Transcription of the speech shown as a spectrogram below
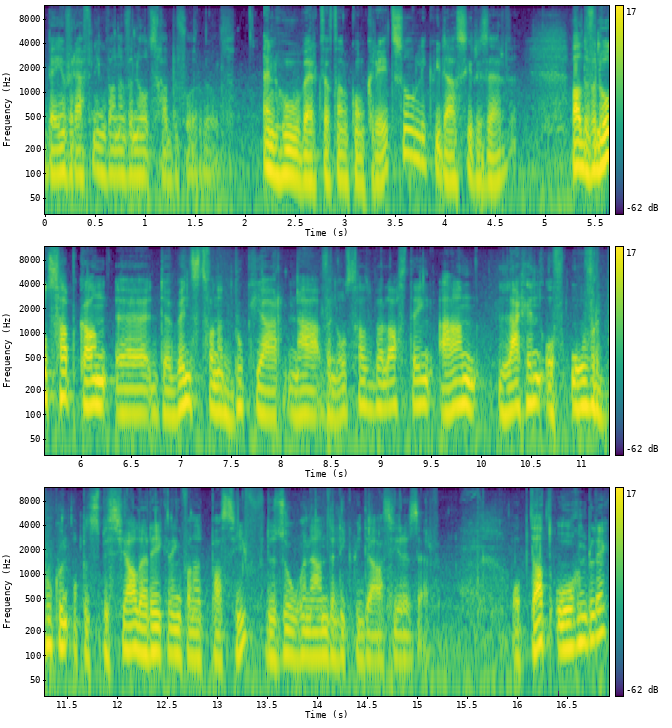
bij een verheffing van een vennootschap bijvoorbeeld. En hoe werkt dat dan concreet, zo'n liquidatiereserve? Wel, de vennootschap kan uh, de winst van het boekjaar na vennootschapsbelasting aanleggen of overboeken op een speciale rekening van het passief, de zogenaamde liquidatiereserve. Op dat ogenblik,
